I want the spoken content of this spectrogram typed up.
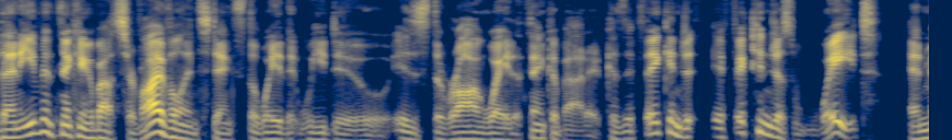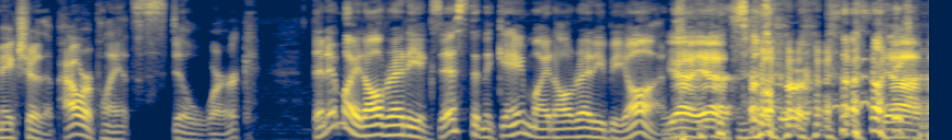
then even thinking about survival instincts the way that we do is the wrong way to think about it. Because if they can, if it can just wait and make sure the power plants still work, then it might already exist and the game might already be on. Yeah, yeah, for sure. Yeah.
